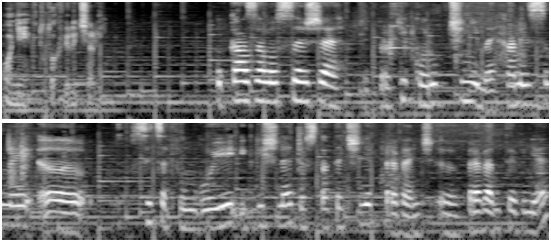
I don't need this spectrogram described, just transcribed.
oni v tuto chvíli čelí. Ukázalo se, že protikorupční mechanismy e, sice fungují, i když ne dostatečně prevenč, e, preventivně. E,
